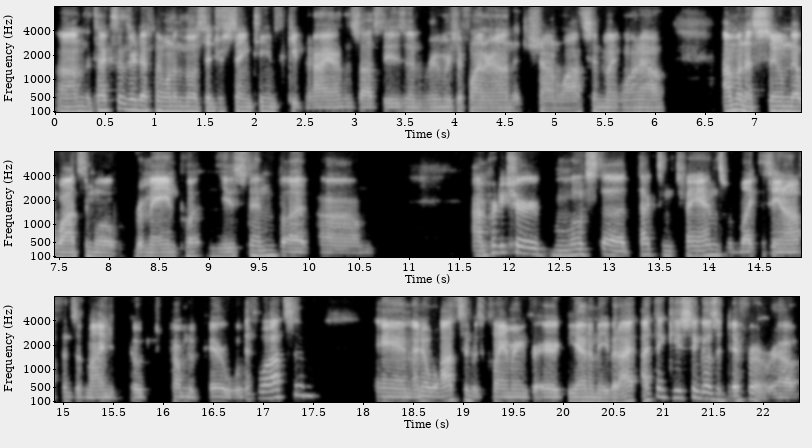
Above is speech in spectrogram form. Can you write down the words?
Um, the Texans are definitely one of the most interesting teams to keep an eye on this offseason. Rumors are flying around that Deshaun Watson might want out. I'm going to assume that Watson will remain put in Houston, but um, I'm pretty sure most uh, Texans fans would like to see an offensive minded coach come to pair with Watson. And I know Watson was clamoring for Eric Bieniemy, but I, I think Houston goes a different route.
